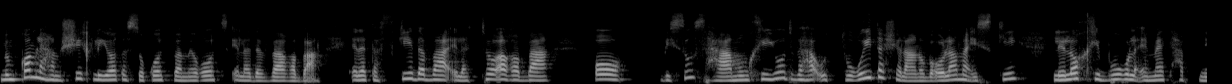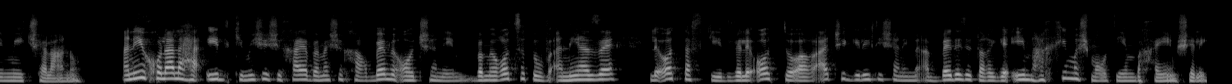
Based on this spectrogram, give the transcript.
במקום להמשיך להיות עסוקות במרוץ אל הדבר הבא אל התפקיד הבא אל התואר הבא או ביסוס המומחיות והאוטוריטה שלנו בעולם העסקי ללא חיבור לאמת הפנימית שלנו. אני יכולה להעיד כמישהי שחיה במשך הרבה מאוד שנים במרוץ התובעני הזה לעוד תפקיד ולעוד תואר עד שגיליתי שאני מאבדת את הרגעים הכי משמעותיים בחיים שלי,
